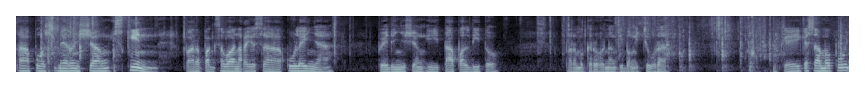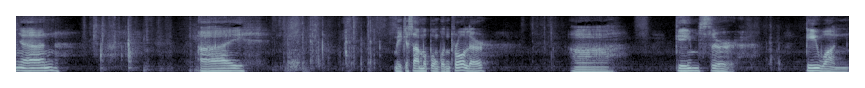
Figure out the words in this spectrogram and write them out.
Tapos meron siyang skin para pag sawa na kayo sa kulay niya, pwede niyo siyang itapal dito para magkaroon ng ibang itsura. Okay, kasama po niyan ay may kasama pong controller. Ah, GameSir T1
